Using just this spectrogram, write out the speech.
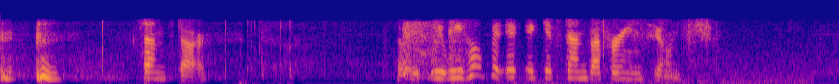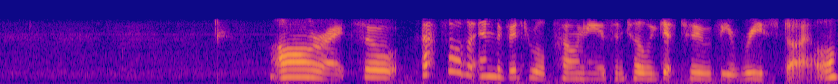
Sunstar. So we, we, we hope it, it, it gets done buffering soon. All right, so that's all the individual ponies until we get to the restyle.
